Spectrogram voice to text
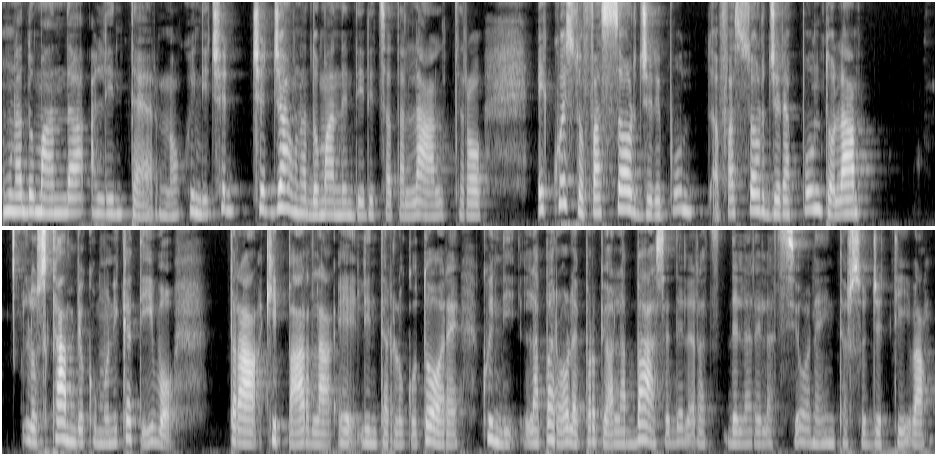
una domanda all'interno, quindi c'è, c'è già una domanda indirizzata all'altro e questo fa sorgere, fa sorgere appunto la, lo scambio comunicativo tra chi parla e l'interlocutore, quindi la parola è proprio alla base della, della relazione intersoggettiva.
